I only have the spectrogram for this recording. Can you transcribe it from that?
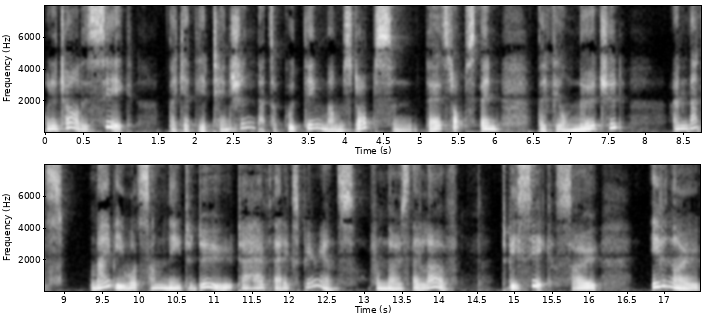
when a child is sick, they get the attention. That's a good thing. Mum stops and dad stops, and they feel nurtured, and that's maybe what some need to do to have that experience from those they love to be sick. So, even though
